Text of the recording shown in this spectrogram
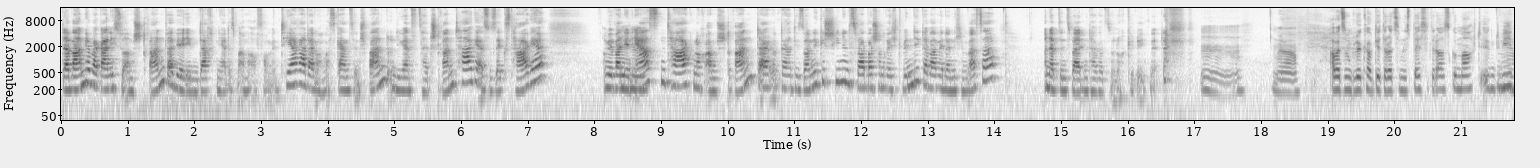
da waren wir aber gar nicht so am Strand, weil wir eben dachten, ja, das machen wir auf Formentera, da machen wir es ganz entspannt und die ganze Zeit Strandtage, also sechs Tage. Und wir waren mhm. den ersten Tag noch am Strand, da, da hat die Sonne geschienen, es war aber schon recht windig, da waren wir dann nicht im Wasser. Und ab dem zweiten Tag hat es nur noch geregnet. Mhm. Ja, aber zum Glück habt ihr trotzdem das Beste draus gemacht irgendwie. Ja.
